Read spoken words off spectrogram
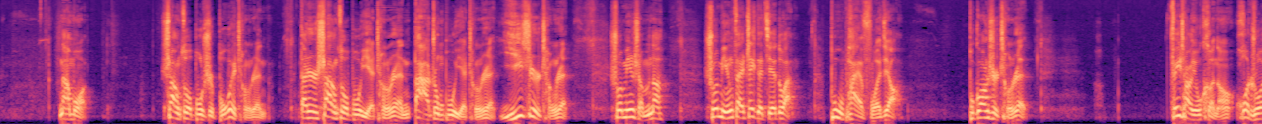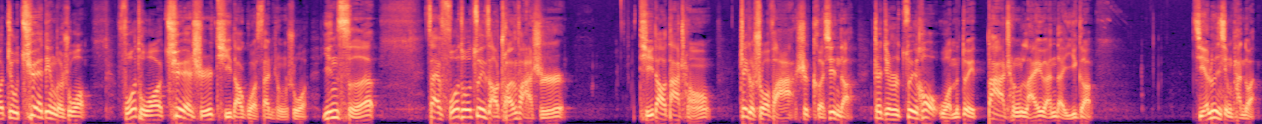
那么上座部是不会承认的。但是上座部也承认，大众部也承认，一致承认，说明什么呢？说明在这个阶段，部派佛教不光是承认，非常有可能，或者说就确定的说，佛陀确实提到过三乘说，因此。在佛陀最早传法时，提到大乘这个说法是可信的，这就是最后我们对大乘来源的一个结论性判断。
